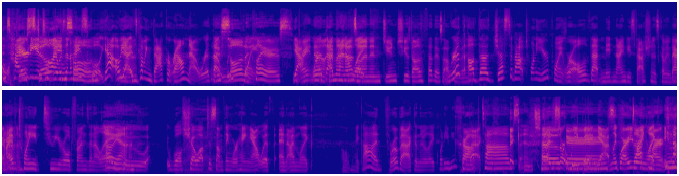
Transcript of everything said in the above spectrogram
entirety until I was being in high school. Yeah. Oh yeah. Yeah. it's coming back around now. We're at that They loop sold point. at Claire's. Yeah, right we're now. at that Emma kind of, like- one, and June chewed all the feathers off. We're of at it. uh, the just about 20 year point where all of that mid 90s fashion is coming back. I have 22 year old friends in LA Oh, yeah. who will show up to something we're hanging out with, and I'm like, oh my God, throwback. And they're like, what do you mean crop throwback? tops and chokers. And I just start weeping. Yeah. I'm like, why are you Doc wearing like. Martens Yeah.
